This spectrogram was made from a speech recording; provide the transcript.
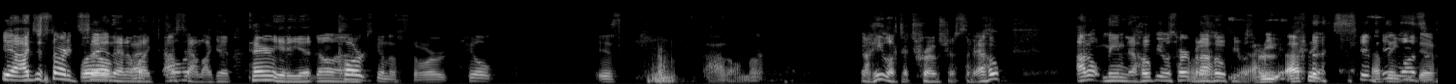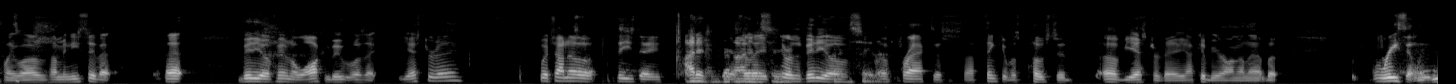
Yeah, I just started Well, saying that. I'm I- like, I sound like an Terrence idiot. Don't I? Clarke's gonna start. He'll is I don't know. No, he looked atrocious today. I hope. I don't mean to hope he was hurt, but I hope he was hurt. he- I think- I think he wasn't, definitely was. I mean, you see that that video of him in the walking boot was that yesterday, which I know these days. I didn't. I didn't see there was a video of, didn't see that. of practice. I think it was posted of yesterday. I could be wrong on that, but recently,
